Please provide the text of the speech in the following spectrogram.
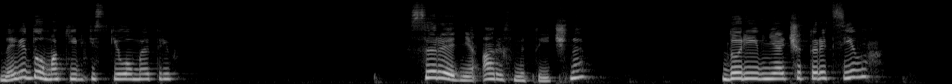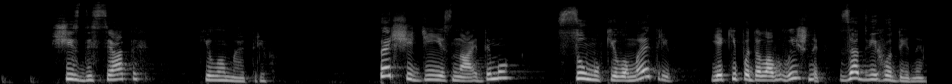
невідома кількість кілометрів. Середнє арифметичне дорівнює 4,6 кілометрів. Перші дії знайдемо суму кілометрів, які подолав лижник за 2 години.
